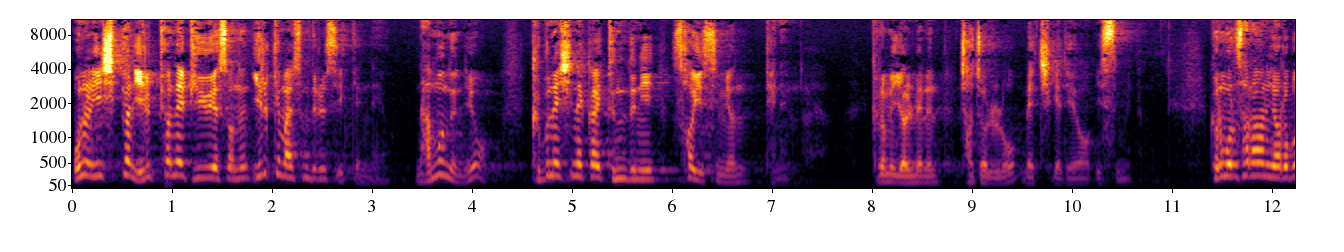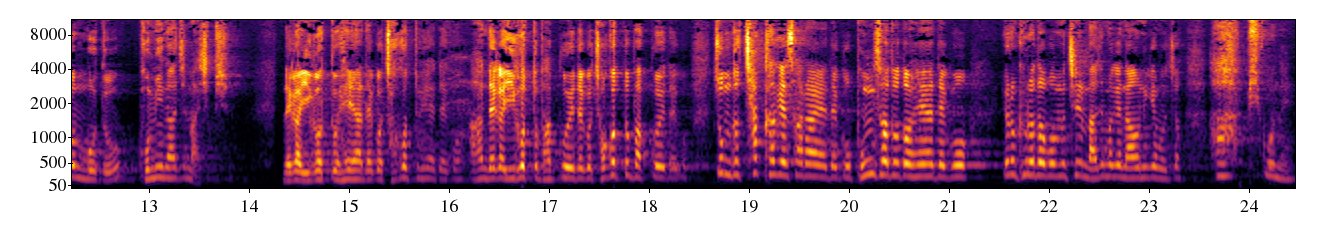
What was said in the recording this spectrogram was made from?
오늘 이 시편 1편의 비유에서는 이렇게 말씀드릴 수 있겠네요. 나무는요. 그분의 시냇가에 든든히 서 있으면 되는 거예요. 그러면 열매는 저절로 맺히게 되어 있습니다. 그러므로 사랑하는 여러분 모두 고민하지 마십시오. 내가 이것도 해야 되고 저것도 해야 되고 아 내가 이것도 바꿔야 되고 저것도 바꿔야 되고 좀 더 착하게 살아야 되고 봉사도 더 해야 되고 여러분 그러다 보면 제일 마지막에 나오는 게 뭐죠? 아 피곤해.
